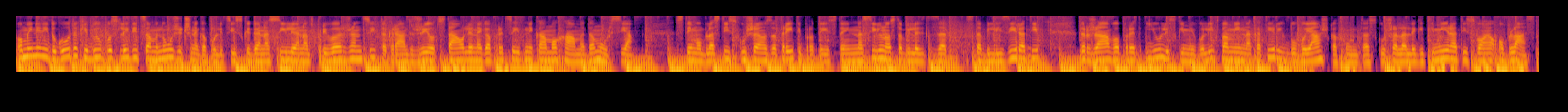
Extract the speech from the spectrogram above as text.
Omenjeni dogodek je bil posledica množičnega policijskega nasilja nad privrženci takrat že odstavljenega predsednika Mohameda Mursija. S tem oblasti skušajo zatreti proteste in nasilno stabilizirati državo pred julijskimi volitvami, na katerih bo vojaška hunta skušala legitimirati svojo oblast.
